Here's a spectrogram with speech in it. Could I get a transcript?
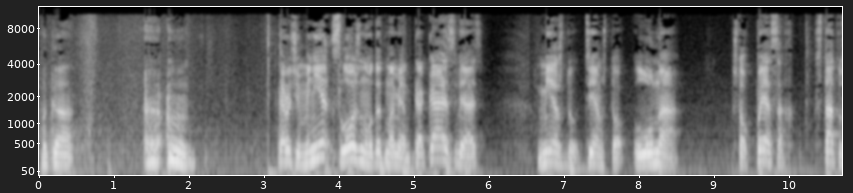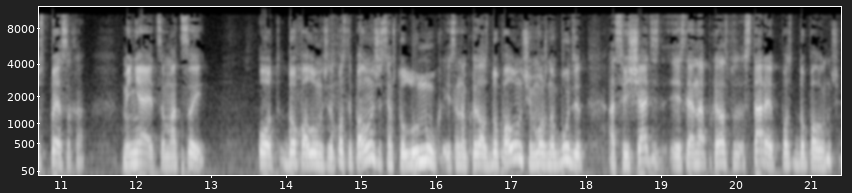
пока Короче, мне сложен вот этот момент. Какая связь между тем, что Луна, что Песах, статус Песаха меняется мацы от до полуночи до после полуночи, с тем, что Луну, если она показалась до полуночи, можно будет освещать, если она показалась старая после, до полуночи.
